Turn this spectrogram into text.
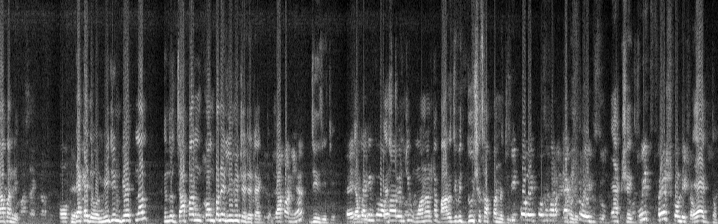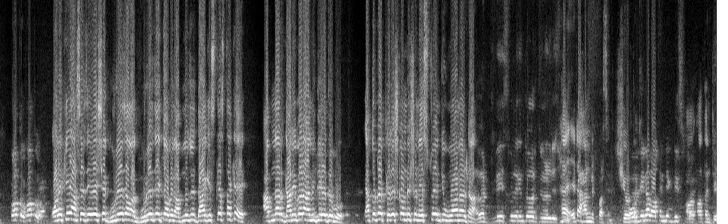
জাপানি দেখাই দেবো। মিড ইন ভিয়েতনাম কিন্তু জাপান কোম্পানি লিমিটেড এটা একদম। জাপানি হ্যাঁ? জি জি জি। এটা কিন্তু আপনার- টোয়েন্টি ওয়ান আলটা বারো জিবি দুইশো ছাপ্পান্ন জিবি ট্রিপল এইট প্রসেসর 100 এক্সু একশো একশো উইথ ফ্রেশ কন্ডিশন একদম। কত কত? অনেকেই আছে যে এসে ঘুরে যাওয়া ঘুরে যাইতে হবে না। আপনার যদি দাগ স্কেচ থাকে আপনার গাড়ি ভাড়া আমি দিয়ে দেবো। এতটা fresh condition S twenty one ultra display কিন্তু অরিজিনাল হ্যাঁ এটা hundred percent sure original authentic display authentic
